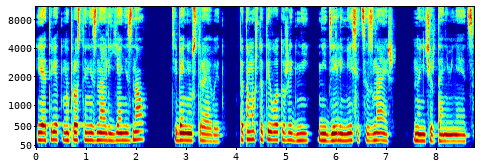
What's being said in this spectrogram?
И ответ «мы просто не знали, я не знал» тебя не устраивает, потому что ты вот уже дни, недели, месяцы знаешь, но ни черта не меняется.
